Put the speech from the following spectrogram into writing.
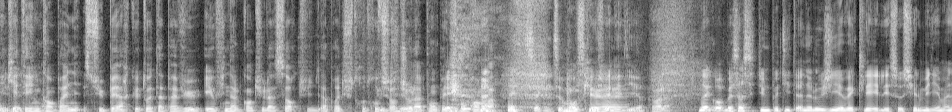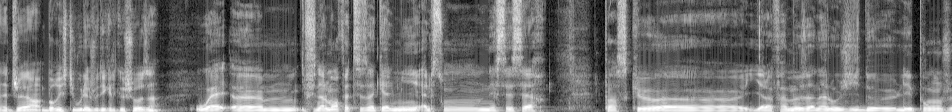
et qui était une campagne super que toi t'as pas vu et au final quand tu la sors, tu, après tu te retrouves sur Joe la pompe et tu comprends pas. Exactement ce que j'allais dire. Voilà. D'accord, mais ça c'est une petite analogie avec les, les social media managers. Boris, tu voulais ajouter quelque chose? Ouais, euh, finalement, en fait, ces accalmies, elles sont nécessaires parce que euh, il y a la fameuse analogie de l'éponge,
